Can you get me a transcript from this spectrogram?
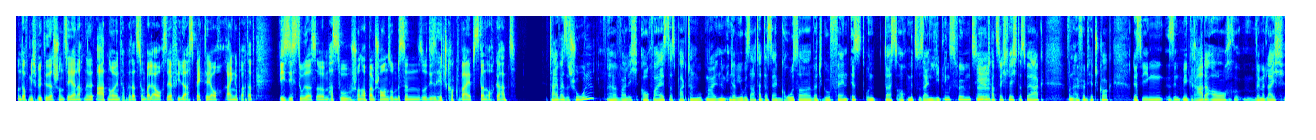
Und auf mich wirkte das schon sehr nach einer Art Neuinterpretation, weil er auch sehr viele Aspekte ja auch reingebracht hat. Wie siehst du das? Ähm, hast du schon auch beim Schauen so ein bisschen so diese Hitchcock-Vibes dann auch gehabt? Teilweise schon, äh, weil ich auch weiß, dass Park Chan-wook mal in einem Interview gesagt hat, dass er großer Vertigo-Fan ist und das auch mit zu seinen Lieblingsfilmen zählt Mhm. tatsächlich, das Werk von Alfred Hitchcock. Deswegen sind mir gerade auch, wenn wir gleich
